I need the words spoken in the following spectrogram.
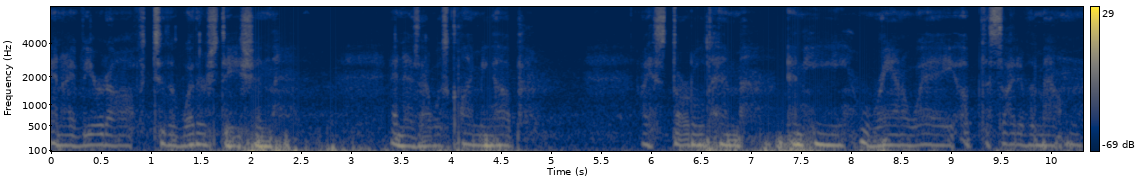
and I veered off to the weather station. And as I was climbing up, I startled him and he ran away up the side of the mountain.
